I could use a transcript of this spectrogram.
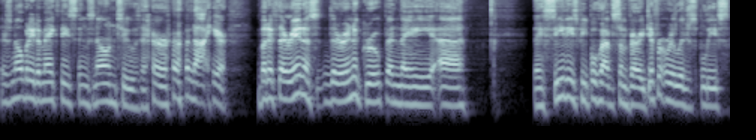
there's nobody to make these things known to. They're not here. But if they're in a they're in a group and they uh, they see these people who have some very different religious beliefs,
